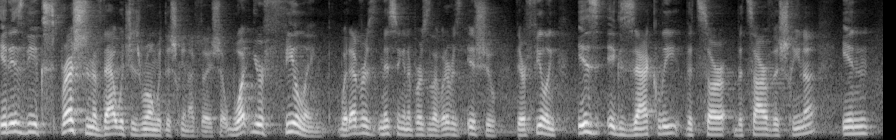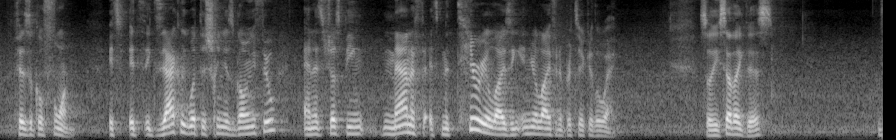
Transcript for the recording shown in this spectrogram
It is the expression of that which is wrong with the Shekhinah Kedosha. What you're feeling, whatever is missing in a person's life, whatever is issue they're feeling, is exactly the tsar, the tsar of the Shekhinah in physical form. It's, it's exactly what the Shekhinah is going through, and it's just being manifest, it's materializing in your life in a particular way. So he said like this. And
